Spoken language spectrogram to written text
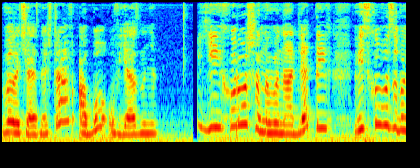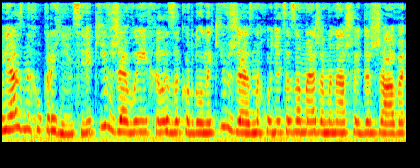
величезний штраф або ув'язнення. Є й хороша новина для тих військовозобов'язаних українців, які вже виїхали за кордон, які вже знаходяться за межами нашої держави.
